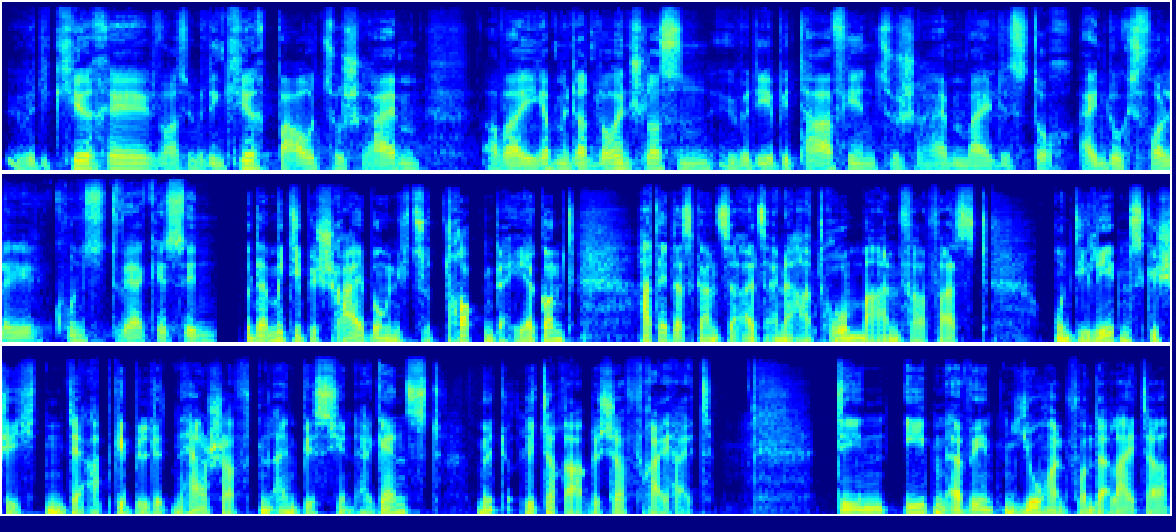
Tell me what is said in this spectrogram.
über die Kirche, was über den Kirchbau zu schreiben. Aber ich habe mich dann doch entschlossen, über die Epitaphien zu schreiben, weil das doch eindrucksvolle Kunstwerke sind. Und damit die Beschreibung nicht zu trocken daherkommt, hat er das Ganze als eine Art Roman verfasst und die Lebensgeschichten der abgebildeten Herrschaften ein bisschen ergänzt mit literarischer Freiheit. Den eben erwähnten Johann von der Leiter,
